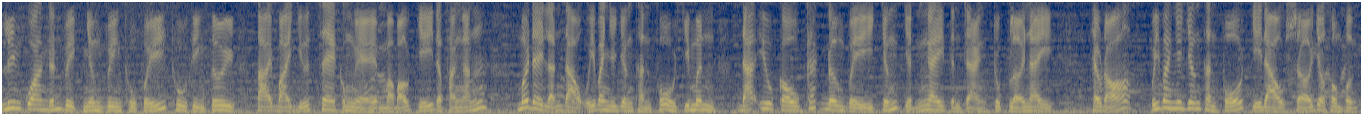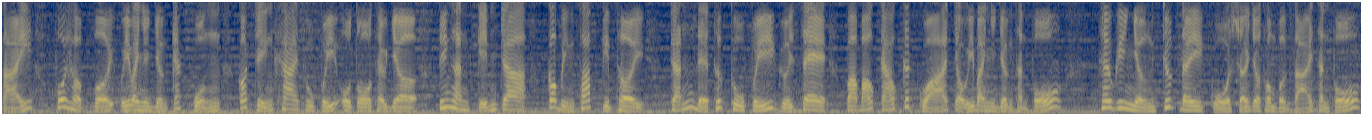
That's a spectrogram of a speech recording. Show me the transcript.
liên quan đến việc nhân viên thu phí thu tiền tươi tại bãi giữ xe công nghệ mà báo chí đã phản ánh. Mới đây lãnh đạo Ủy ban nhân dân thành phố Hồ Chí Minh đã yêu cầu các đơn vị chấn chỉnh ngay tình trạng trục lợi này. Theo đó, Ủy ban nhân dân thành phố chỉ đạo Sở Giao thông Vận tải phối hợp với Ủy ban nhân dân các quận có triển khai thu phí ô tô theo giờ, tiến hành kiểm tra, có biện pháp kịp thời, tránh để thức thu phí gửi xe và báo cáo kết quả cho Ủy ban nhân dân thành phố. Theo ghi nhận trước đây của Sở Giao thông Vận tải thành phố,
